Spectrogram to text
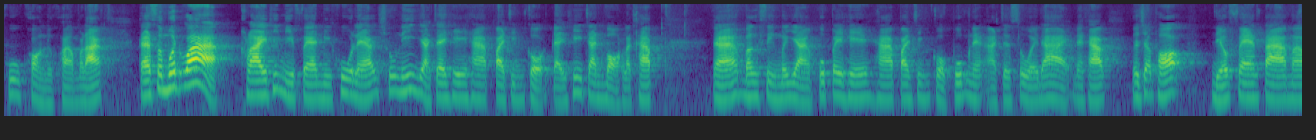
คู่ครองหรือความรัก แต่สมมุติว่าใครที่มีแฟนมีคู่แล้ว ช่วงนี้อยากจะเฮฮาปาจิงโกแต่ที่จันบอกแล้วครับนะบางสิ่งบางอย่างปุ๊บไปเฮฮาปาจิงโกปุ๊บเนี่ยอาจจะซวยได้นะครับโดยเฉพาะเดี๋ยวแฟนตามมา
